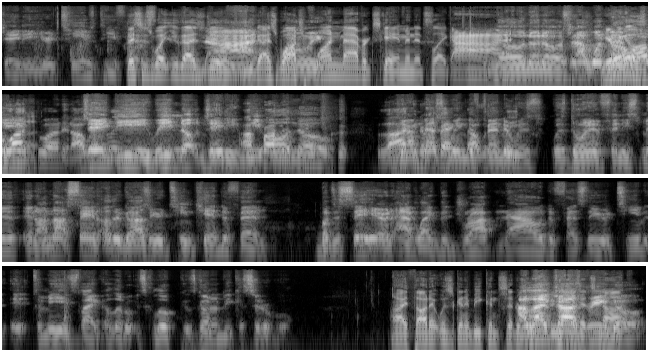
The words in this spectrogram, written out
JD, your team's defense. This is what you guys do. You guys watch going- one Mavericks game and it's like, ah, No, no, no. It's not one. Here we go. I JD. watched one and I was asleep. JD, we know. JD, we all know. Your best effect, wing I was defender was was Dorian Finney-Smith, and I'm not saying other guys on your team can't defend, but to sit here and act like the drop now defense of your team, it, to me, it's like a little. It's a little. It's going to be considerable. I thought it was going to be considerable. I like too, Josh but it's Green not. though.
